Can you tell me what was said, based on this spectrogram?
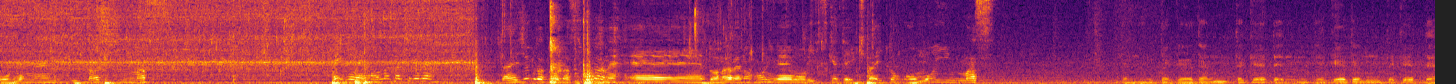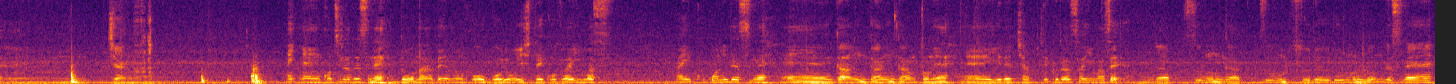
お願い。い。たします。はい、えー、こんな感じでね、大丈夫だと思います。それではね、えー、土鍋の方にね、盛り付けてい。きたいと思い。ます。でんてけでんてけでんてけでんてけでんじゃん。はい、えー、こちらですね、土鍋の方ご用意してござい。ます。はい、ここにですね、えー、ガンガンガンとね、えー、入れちゃってくださいませ。ガッツンガッツンつるるんルンですね。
